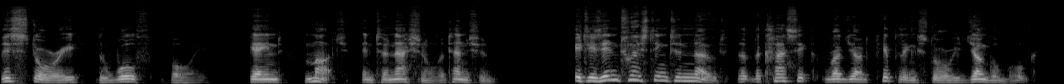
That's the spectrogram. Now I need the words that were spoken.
This story, The Wolf Boy, gained much international attention. It is interesting to note that the classic Rudyard Kipling story Jungle Book,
